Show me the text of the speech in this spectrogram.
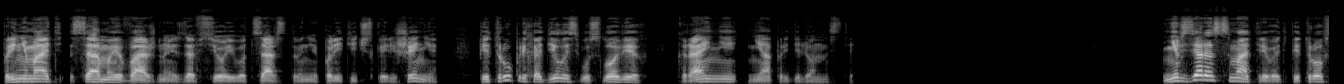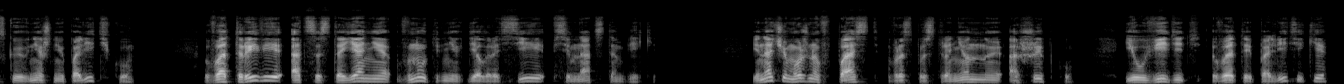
Принимать самое важное за все его царствование политическое решение Петру приходилось в условиях крайней неопределенности. Нельзя рассматривать петровскую внешнюю политику в отрыве от состояния внутренних дел России в XVII веке. Иначе можно впасть в распространенную ошибку и увидеть в этой политике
